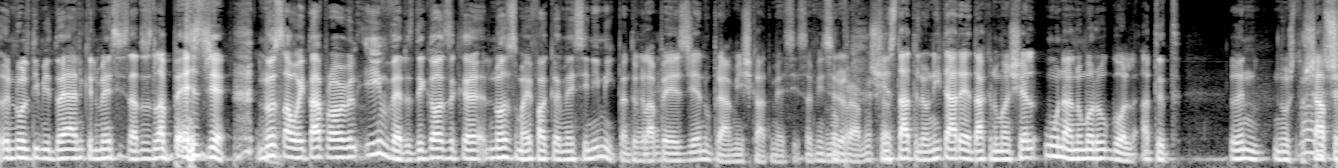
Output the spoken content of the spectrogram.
în ultimii doi ani când Messi s-a dus la PSG. Nu s-au uitat probabil invers, din cauza că nu o să mai facă Messi nimic, pentru că la PSG nu prea a mișcat Messi, să fim serios. prea a mișcat. Și în Statele Unite are, dacă nu mă înșel, una numărul gol, atât. În, nu știu, Are 17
